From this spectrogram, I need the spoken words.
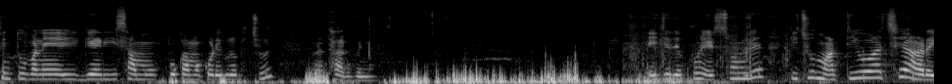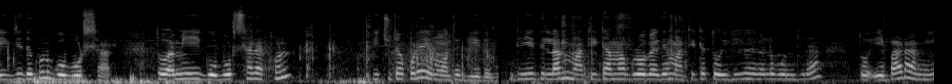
কিন্তু মানে এই গেঁড়ি, শামুক, পোকামাকড় এগুলো কিছুই থাকবে না। এই যে দেখুন, এর সঙ্গে কিছু মাটিও আছে আর এই যে দেখুন গোবর সার। তো আমি এই গোবর সার এখন কিছুটা করে এর মধ্যে দিয়ে দেবো। দিয়ে দিলাম, মাটিটা আমার গ্রো ব্যাগের মাটিটা তৈরি হয়ে গেল বন্ধুরা। তো এবার আমি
